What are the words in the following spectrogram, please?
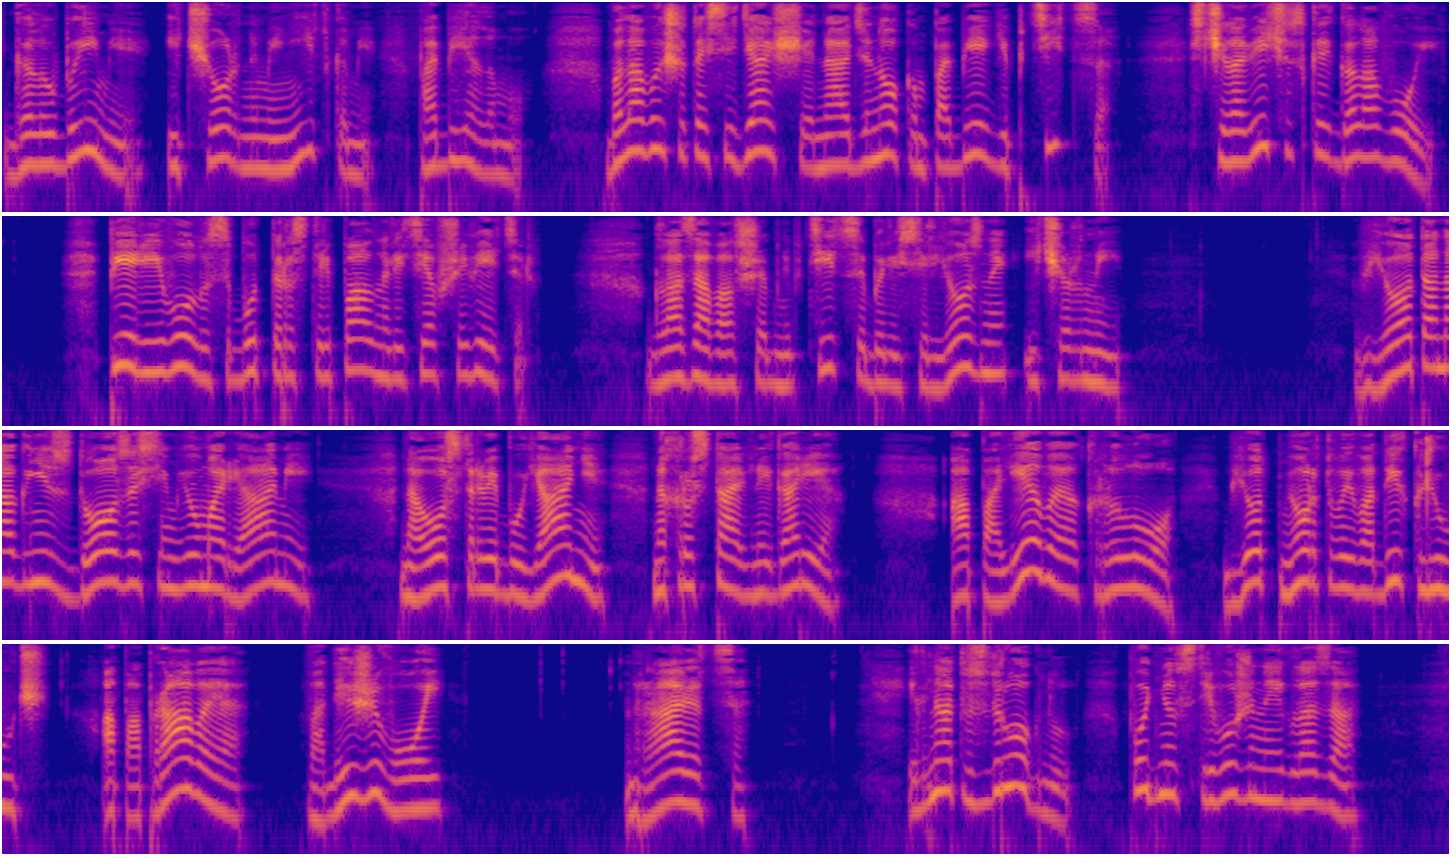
Голубыми и черными нитками по белому была вышита сидящая на одиноком побеге птица с человеческой головой. Перья и волосы будто растрепал налетевший ветер. Глаза волшебной птицы были серьезны и черны. Вьет она гнездо за семью морями, на острове Буяне, на Хрустальной горе, а по левое крыло бьет мертвой воды ключ, а по правое — воды живой. Нравится. Игнат вздрогнул, поднял встревоженные глаза.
